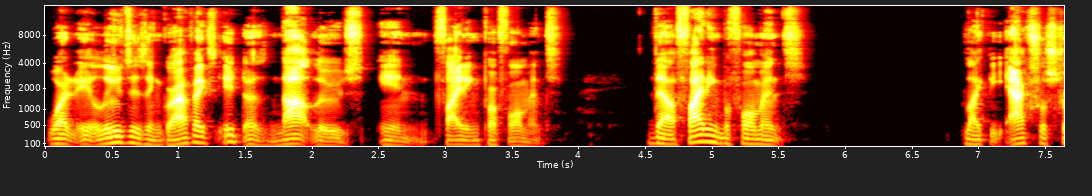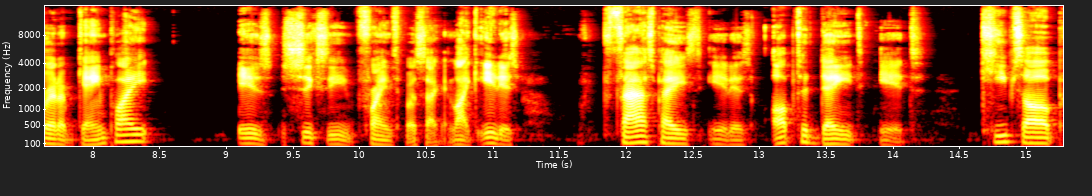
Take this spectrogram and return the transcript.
what it loses in graphics, it does not lose in fighting performance. The fighting performance, like the actual straight up gameplay, is 60 frames per second. Like it is fast paced, it is up to date, it keeps up,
